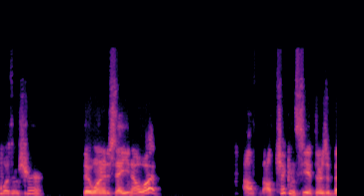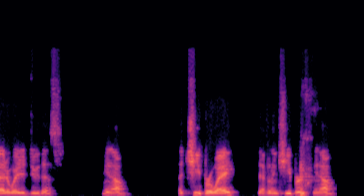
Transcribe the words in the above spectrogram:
wasn't sure, that wanted to say, you know what, I'll I'll check and see if there's a better way to do this, you know, a cheaper way, definitely cheaper, you know.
